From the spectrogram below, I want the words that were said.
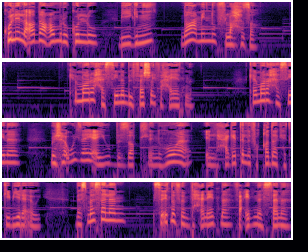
كل اللي قضى عمره كله بيجنيه ضاع منه في لحظة. كم مرة حسينا بالفشل في حياتنا؟ كم مرة حسينا مش هقول زي أيوب بالظبط لأن هو الحاجات اللي فقدها كانت كبيرة قوي. بس مثلا سقطنا في امتحاناتنا في عيدنا السنة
